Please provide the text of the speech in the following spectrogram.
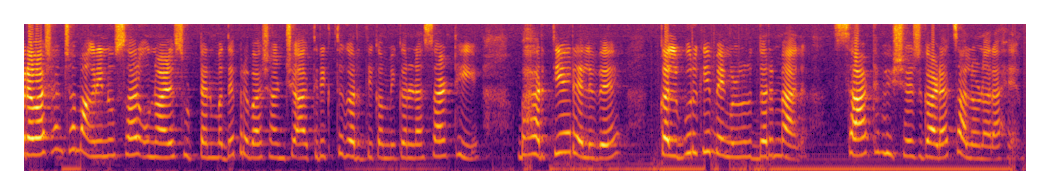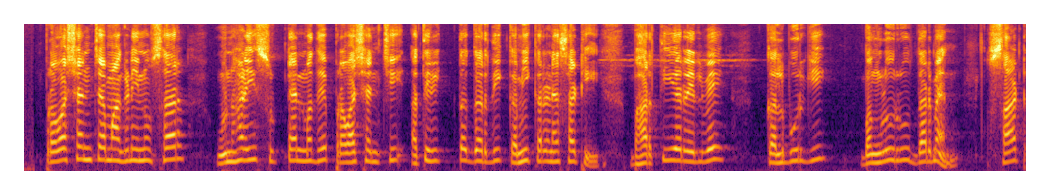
प्रवाशांच्या मागणीनुसार उन्हाळी सुट्ट्यांमध्ये प्रवाशांची अतिरिक्त गर्दी कमी करण्यासाठी भारतीय रेल्वे कलबुर्गी बेंगळुरू दरम्यान साठ विशेष गाड्या चालवणार आहे. प्रवाशांच्या मागणीनुसार उन्हाळी सुट्ट्यांमध्ये प्रवाशांची अतिरिक्त गर्दी कमी करण्यासाठी भारतीय रेल्वे कलबुर्गी बंगळुरू दरम्यान साठ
